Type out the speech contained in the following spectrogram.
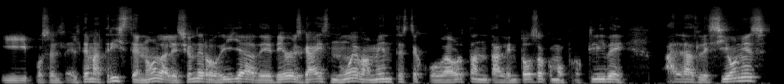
Y pues el, tema triste, ¿no? La lesión de rodilla de Darius Guys, nuevamente este jugador tan talentoso como proclive a las lesiones.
